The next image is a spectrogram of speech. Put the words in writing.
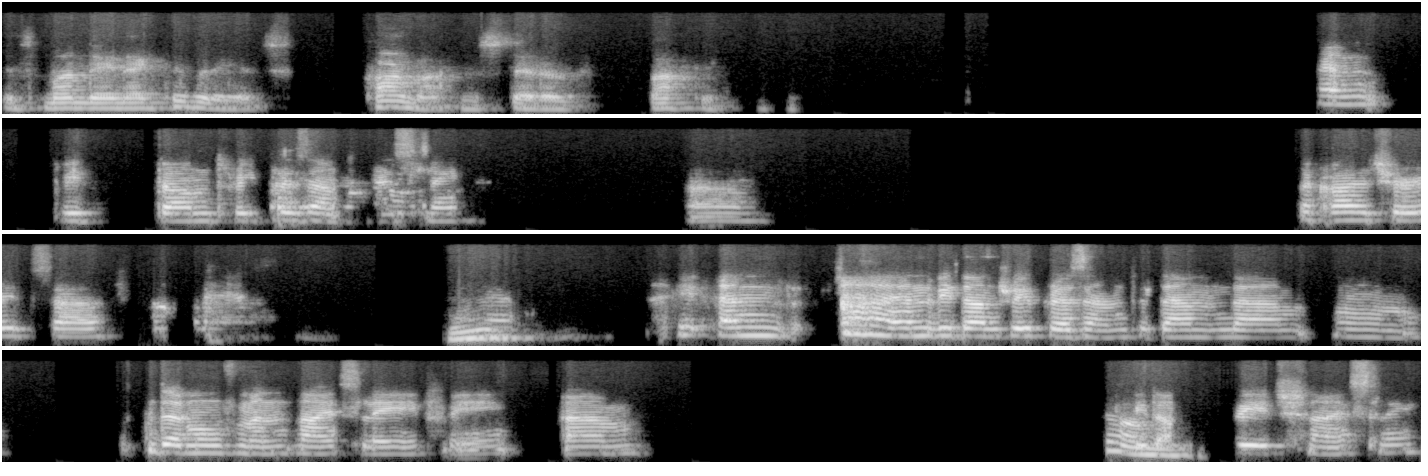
It's mundane activity, it's karma instead of bhakti. And we don't represent nicely um, the culture itself. Hmm? And, and we don't represent then the, mm, the movement nicely if we, um, we don't preach nicely.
